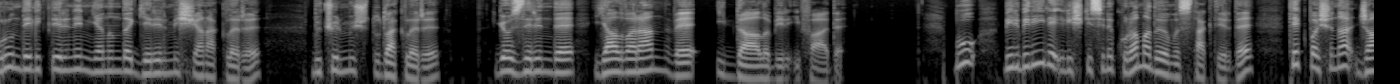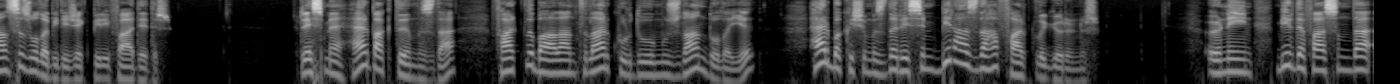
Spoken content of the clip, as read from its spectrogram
burun deliklerinin yanında gerilmiş yanakları, bükülmüş dudakları, gözlerinde yalvaran ve iddialı bir ifade. Bu, birbiriyle ilişkisini kuramadığımız takdirde tek başına cansız olabilecek bir ifadedir. Resme her baktığımızda farklı bağlantılar kurduğumuzdan dolayı her bakışımızda resim biraz daha farklı görünür. Örneğin bir defasında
